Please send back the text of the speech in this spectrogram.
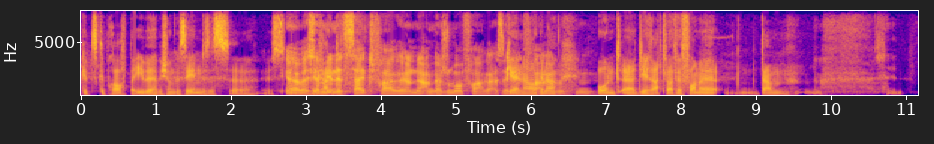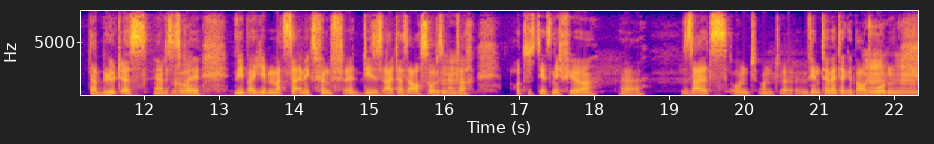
gibt's gebraucht bei eBay, habe ich schon gesehen. Das ist, äh, ist ja, aber es ist ja mehr eine Zeitfrage und eine Engagementfrage. Als genau, Frage, genau. Ne? Mhm. Und äh, die Radläufe vorne, da da blüht es. Ja, das ist oh. bei, wie bei jedem Mazda MX5 äh, dieses Alters auch so. Das mhm. sind einfach Autos, die jetzt nicht für äh, Salz und, und äh, Winterwetter gebaut mhm. wurden.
